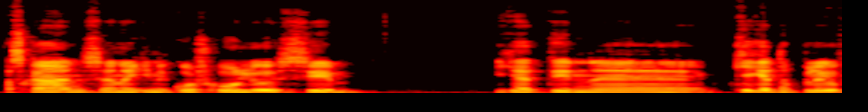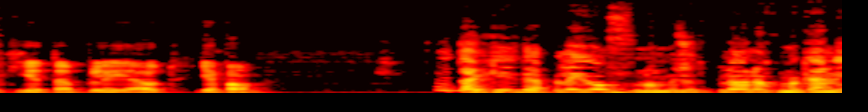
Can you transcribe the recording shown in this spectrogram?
ας κάνεις ένα γενικό σχόλιο εσύ για την, ε, και για τα play-off και για τα play-out. Για πάμε. Εντάξει, τα play-off νομίζω ότι πλέον έχουμε κάνει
